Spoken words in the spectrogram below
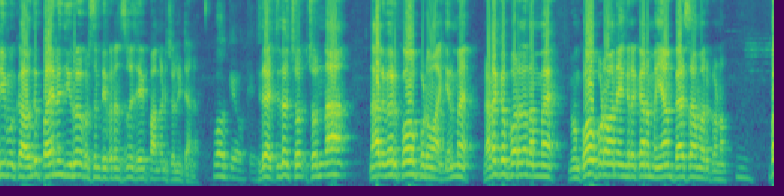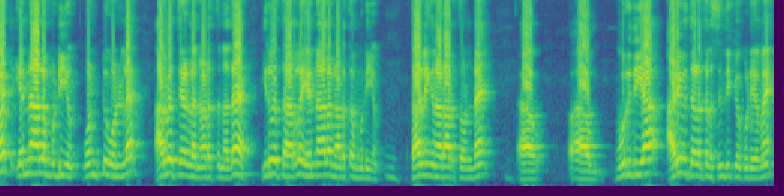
திமுக வந்து பதினஞ்சு இருபது பர்சன்ட் டிஃபரன்ஸில் ஜெயிப்பாங்கன்னு சொல்லிட்டேன் ஓகே ஓகே. இதை இதை சொன்னால் நாலு பேர் கோவப்படுவான் என்ன நடக்க போகிறத நம்ம இவன் கோவப்படுவானேங்கிறக்கா நம்ம ஏன் பேசாமல் இருக்கணும். பட் என்னால் முடியும். ஒன் டு ஒன்ல அறுபத்தேழில் நடத்தினதை இருபத்தாறில் என்னால் நடத்த முடியும். ம். தாழ்லிங்க நாடார் தொண்டன். உறுதியாக அறிவு தளத்தில் சிந்திக்கக்கூடியவன்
